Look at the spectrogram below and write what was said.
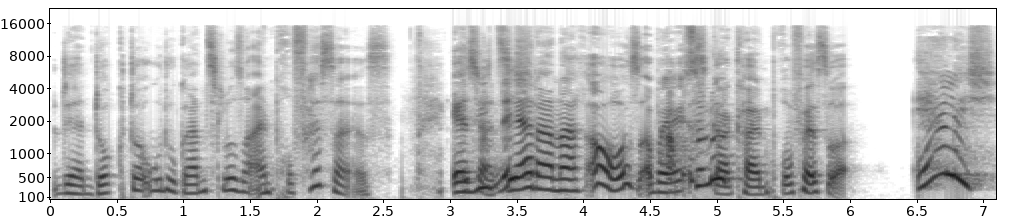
der Dr. Udo Ganzlose ein Professor ist. Er ist sieht er sehr danach aus, aber Absolut. er ist gar kein Professor. Ehrlich?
